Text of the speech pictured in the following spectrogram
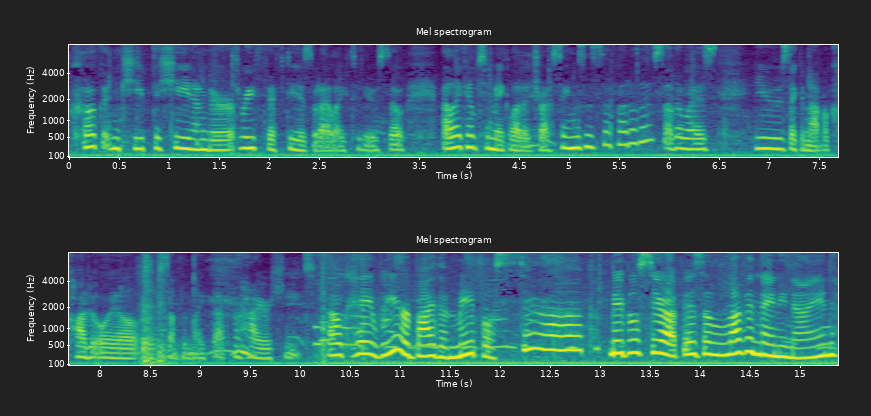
cook and keep the heat under 350 is what I like to do. So I like to make a lot of dressings and stuff out of this. Otherwise use like an avocado oil or something like that for higher heat. Okay, we are by the maple syrup. Maple syrup is $11.99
